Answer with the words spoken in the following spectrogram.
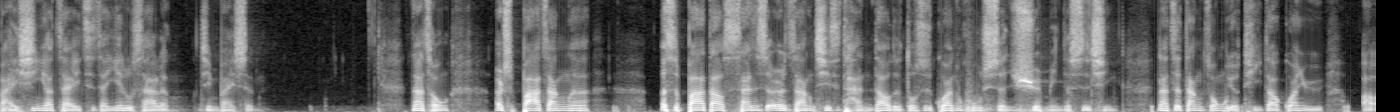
百姓要再一次在耶路撒冷敬拜神。那从二十八章呢？二十八到三十二章，其实谈到的都是关乎神选民的事情。那这当中有提到关于啊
